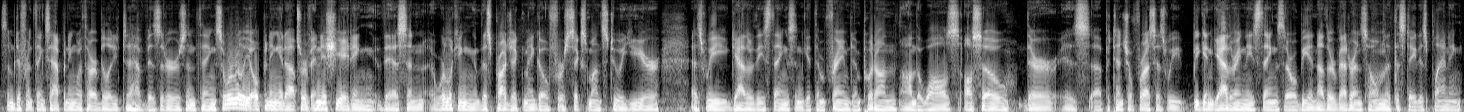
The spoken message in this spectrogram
some different things happening with our ability to have visitors and things. So we're really opening it up, sort of initiating this, and we're looking. This project may go for six months to a year as we gather these things and get them framed and put on on the walls. Also, there is uh, potential for us as we begin gathering these things. There will be another veterans home that the state is planning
